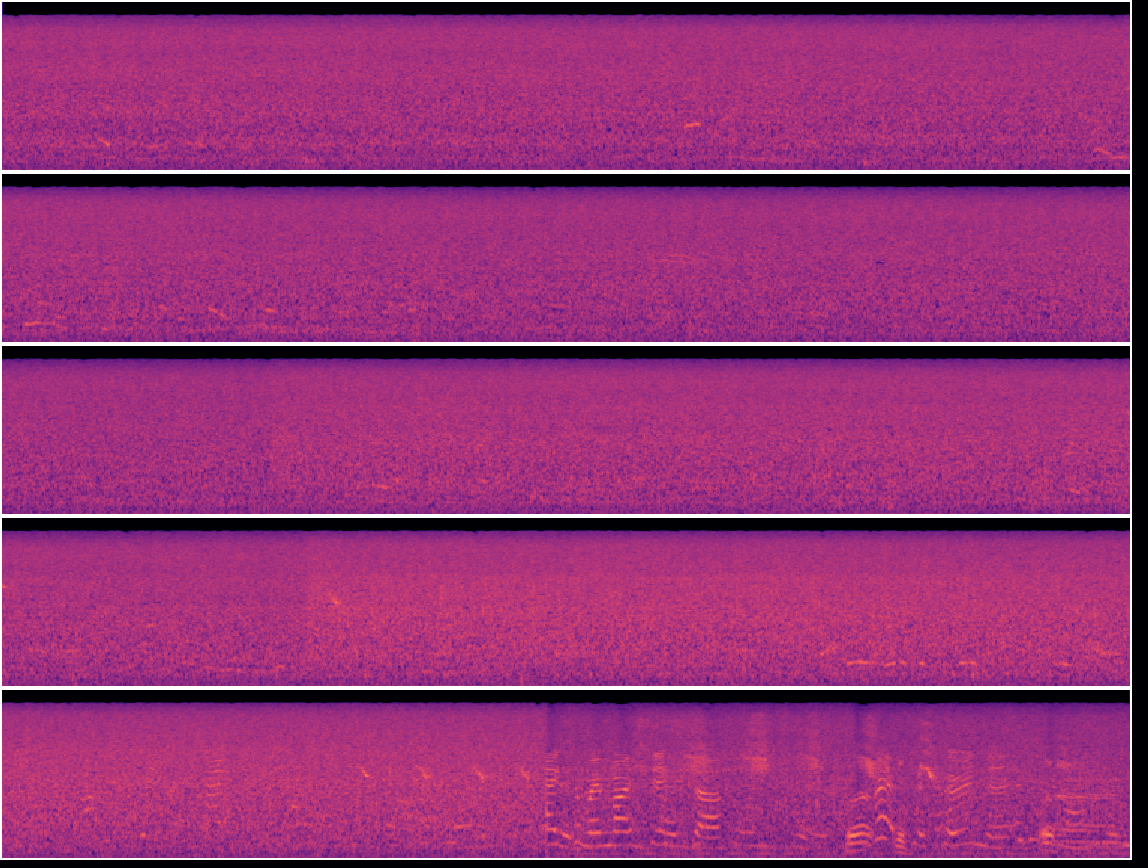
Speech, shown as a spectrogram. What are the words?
Taken with my sister. Replica, isn't it?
